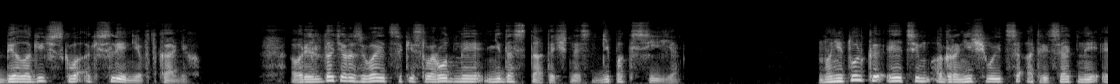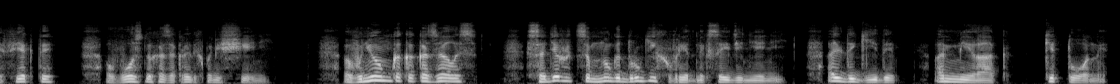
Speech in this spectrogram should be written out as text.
биологического окисления в тканях. В результате развивается кислородная недостаточность, гипоксия. Но не только этим ограничиваются отрицательные эффекты воздуха закрытых помещений. В нем, как оказалось, содержится много других вредных соединений – альдегиды, аммиак, кетоны.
